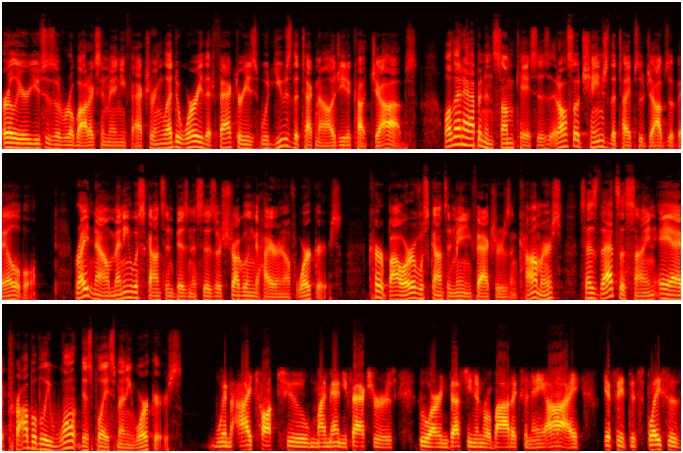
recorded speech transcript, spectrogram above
Earlier uses of robotics in manufacturing led to worry that factories would use the technology to cut jobs. While that happened in some cases, it also changed the types of jobs available. Right now, many Wisconsin businesses are struggling to hire enough workers. Kurt Bauer of Wisconsin Manufacturers and Commerce says that's a sign AI probably won't displace many workers. When I talk to my manufacturers who are investing in robotics and AI, if it displaces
